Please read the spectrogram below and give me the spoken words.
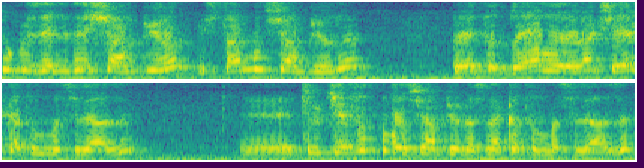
1950'de şampiyon, İstanbul şampiyonu ve doğal olarak şeye katılması lazım. E, Türkiye futbol şampiyonasına katılması lazım.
